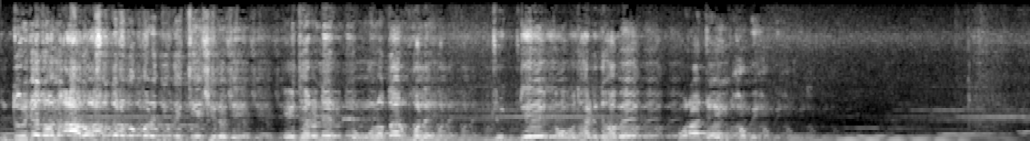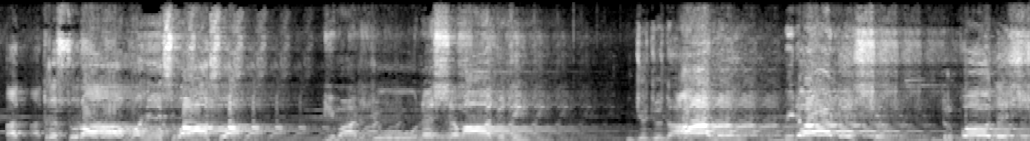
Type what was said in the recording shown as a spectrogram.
দুর্যোধন আরও সতর্ক করে দিতে চেয়েছিল যে এই ধরনের কোমলতার ফলে যুদ্ধে অবধারিত হবে, পরাজয় হবে। অত্র সুরা মহেশ্বাসা ভীমার্জুন সমাজুধি যুযুধান বিরাটস্য দ্রুপদস্য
